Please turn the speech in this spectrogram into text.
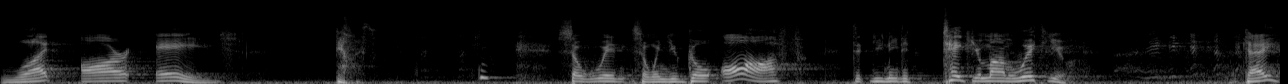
what our age? Phyllis. so when so when you go off, you need to take your mom with you. Okay?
